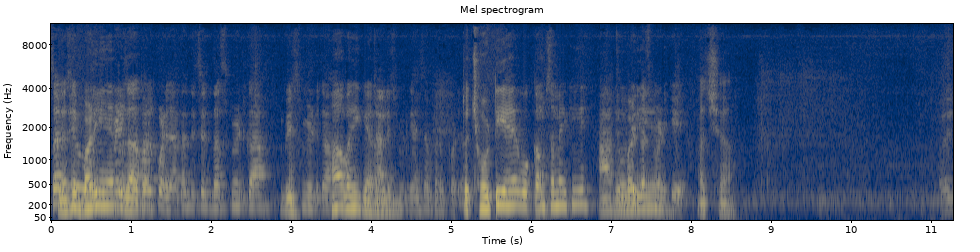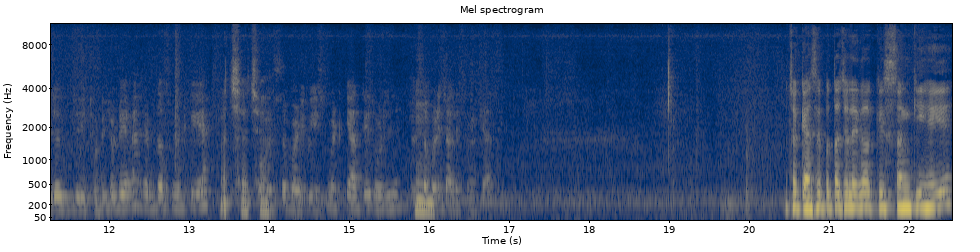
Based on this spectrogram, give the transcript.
सर जैसे बड़ी हैं तो ज्यादा- फ़र्क पड़ जाता है जैसे दस मिनट का बीस मिनट का हाँ वही कह रहा चालीस हूँ मिनट का ऐसा फ़र्क पड़ तो छोटी है वो कम समय की है? हाँ, छोटी बड़ी 10 है। मिनट की है। अच्छा। ये जो छोटी छोटी है ना सिर्फ़ दस मिनट की है। अच्छा अच्छा। और इससे बड़ी बीस मिनट की आती है थोड़ी सी इससे हम्म। बड़ी चालीस मिनट की आती है। अच्छा कैसे पता चलेगा किस सन की है ये?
